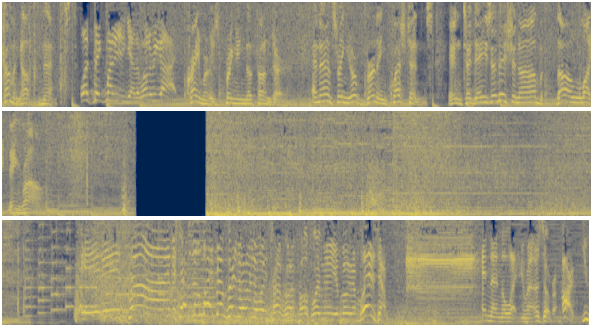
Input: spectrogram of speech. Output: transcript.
Coming up next. Let's make money together. What do we got? Cramer's bringing the thunder and answering your burning questions in today's edition of The Lightning Round. It is time. It's time for the lightning round. Out. And then the lightning round is over. Are you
